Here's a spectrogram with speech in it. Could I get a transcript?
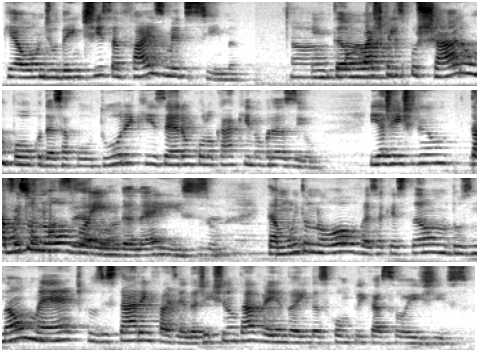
que é onde o dentista faz medicina. Ah, então tá. eu acho que eles puxaram um pouco dessa cultura e quiseram colocar aqui no Brasil. E a gente não tá Mas muito novo ainda, agora. né? Isso. É. Tá muito novo essa questão dos não médicos estarem fazendo. A gente não tá vendo ainda as complicações disso.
